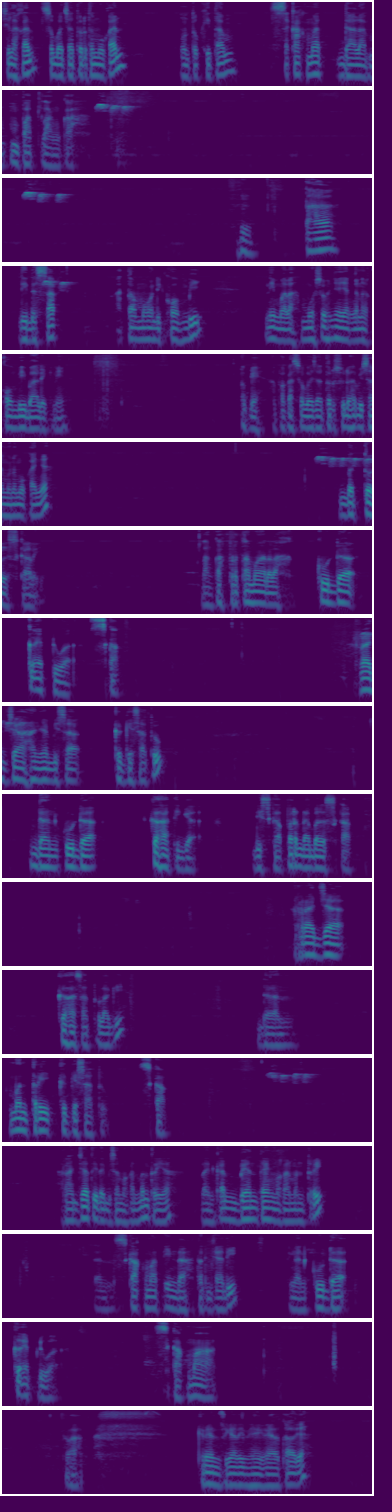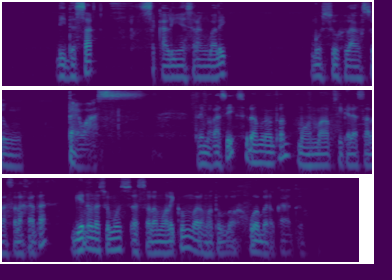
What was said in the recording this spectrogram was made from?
Silahkan Sobat Catur temukan untuk hitam sekakmat dalam empat langkah. Tal didesak atau mau dikombi ini malah musuhnya yang kena kombi balik nih Oke, apakah Sobat Catur sudah bisa menemukannya? Betul sekali. Langkah pertama adalah kuda ke F2, skak. Raja hanya bisa ke G1 dan kuda ke H3 discover double skak. raja ke H1 lagi dan menteri ke G1 skak raja tidak bisa makan menteri ya melainkan benteng makan menteri dan skakmat indah terjadi dengan kuda ke F2 skakmat wah. Keren sekali Michael Tal ya. Didesak sekalinya serang balik musuh langsung tewas. Terima kasih sudah menonton. Mohon maaf jika ada salah-salah kata. Gen Unasumus Assalamualaikum warahmatullahi wabarakatuh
